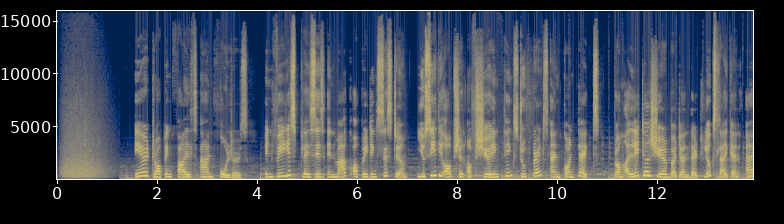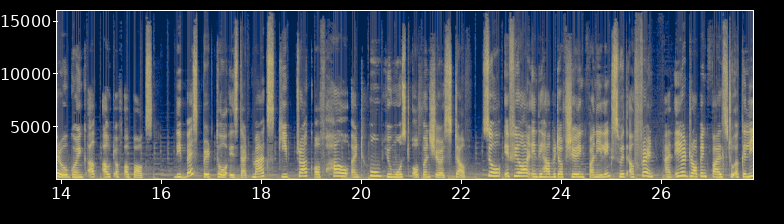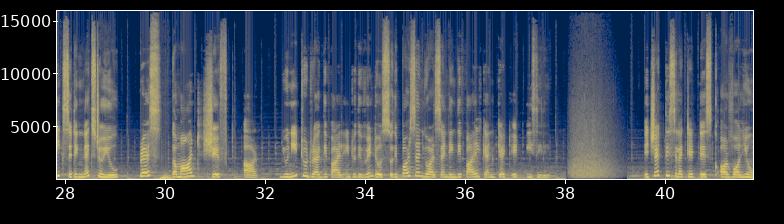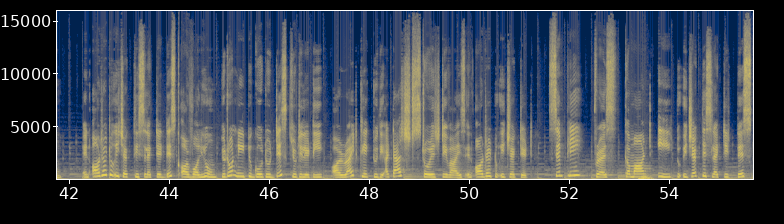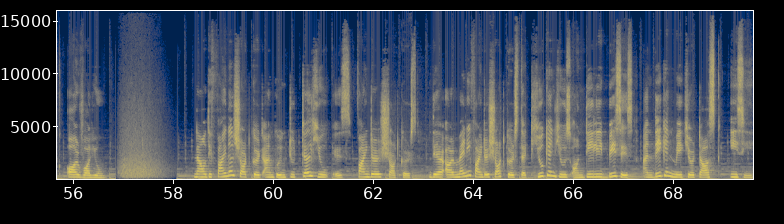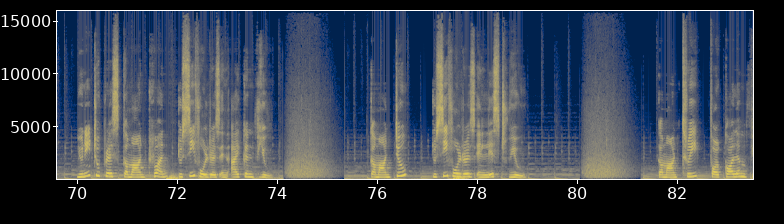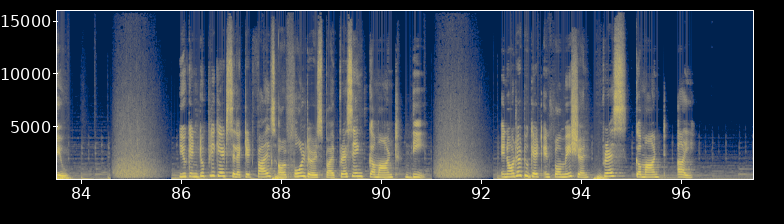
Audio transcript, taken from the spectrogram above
Airdropping files and folders. In various places in Mac operating system, you see the option of sharing things to friends and contacts from a little share button that looks like an arrow going up out of a box. The best bit though is that Macs keep track of how and whom you most often share stuff. So, if you are in the habit of sharing funny links with a friend and airdropping files to a colleague sitting next to you, press Command Shift R you need to drag the file into the windows so the person you are sending the file can get it easily. Eject the selected disk or volume. In order to eject the selected disk or volume, you don't need to go to Disk Utility or right-click to the attached storage device in order to eject it. Simply press Command E to eject the selected disk or volume. Now the final shortcut I'm going to tell you is Finder shortcuts. There are many Finder shortcuts that you can use on daily basis and they can make your task easy. You need to press Command 1 to see folders in icon view. Command 2 to see folders in list view. Command 3 for column view. You can duplicate selected files or folders by pressing Command D. In order to get information, press Command I.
